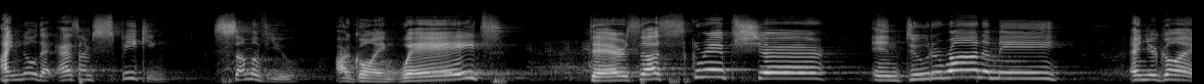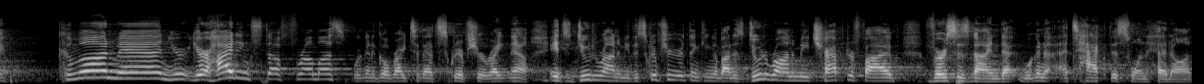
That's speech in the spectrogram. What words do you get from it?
I know that as I'm speaking, some of you are going, wait, there's a scripture in Deuteronomy. And you're going, Come on, man, you're, you're hiding stuff from us. We're going to go right to that scripture right now. It's Deuteronomy. The scripture you're thinking about is Deuteronomy chapter 5, verses 9, that we're going to attack this one head on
